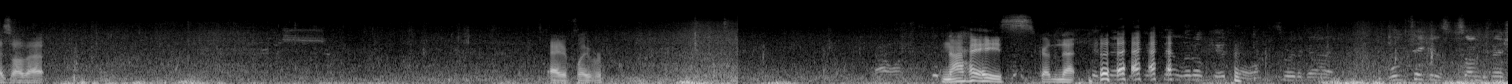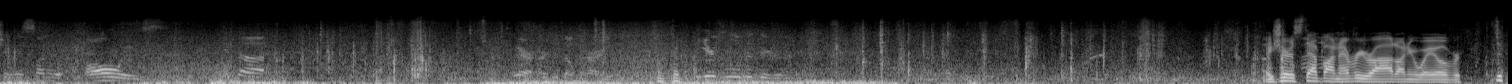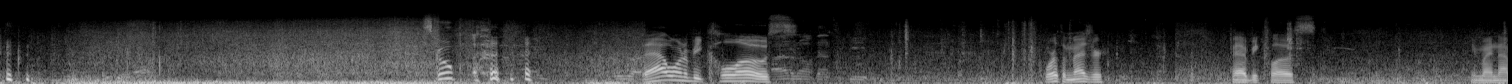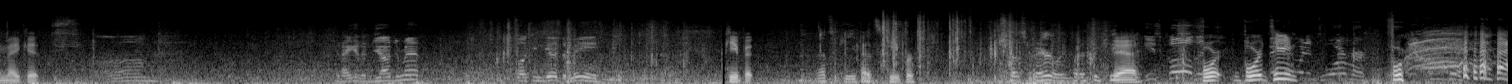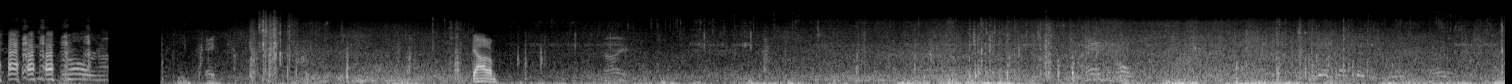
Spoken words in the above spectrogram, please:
I saw that. Added flavor. Nice. Grab the net. It's that, it's that little kid bowl. I swear to God. We'll take his son fishing. His son will always. Get the. Where? Ours is open already. The ear's a little bit bigger than Make sure to step on every rod on your way over. Scoop. that one would be close. know if that's deep. Worth a measure. That'd be close. You might not make it. Um, can I get a judgment? It's looking good to me. Keep it. That's a keeper. That's a keeper. Just barely, but it's a keeper. Yeah. He's cold. Four, 14. when it's warmer. Four. No, we're not. Got him. Nice.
